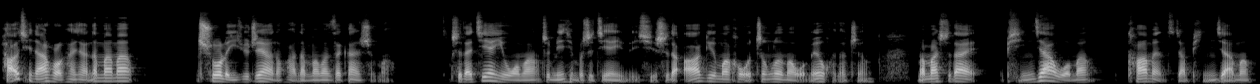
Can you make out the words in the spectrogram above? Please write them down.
好，请待会儿看一下。那妈妈说了一句这样的话，那妈妈在干什么？是在建议我吗？这明显不是建议语气，是在 argue 吗？和我争论吗？我没有和他争。妈妈是在评价我吗？comment 叫评价吗？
